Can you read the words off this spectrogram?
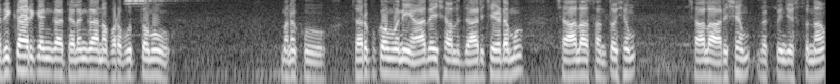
అధికారికంగా తెలంగాణ ప్రభుత్వము మనకు జరుపుకోమని ఆదేశాలు జారీ చేయడము చాలా సంతోషం చాలా హర్షం వ్యక్తం చేస్తున్నాం.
